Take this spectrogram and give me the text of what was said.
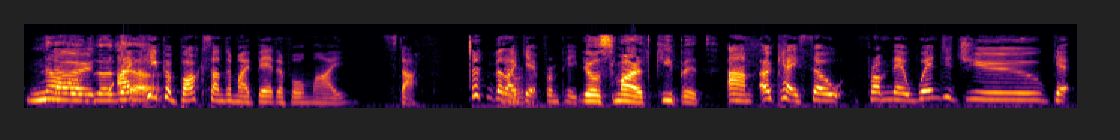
notes? No, I keep a box under my bed of all my stuff that I get from people. You're smart. Keep it. Um, okay, so from there, when did you get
